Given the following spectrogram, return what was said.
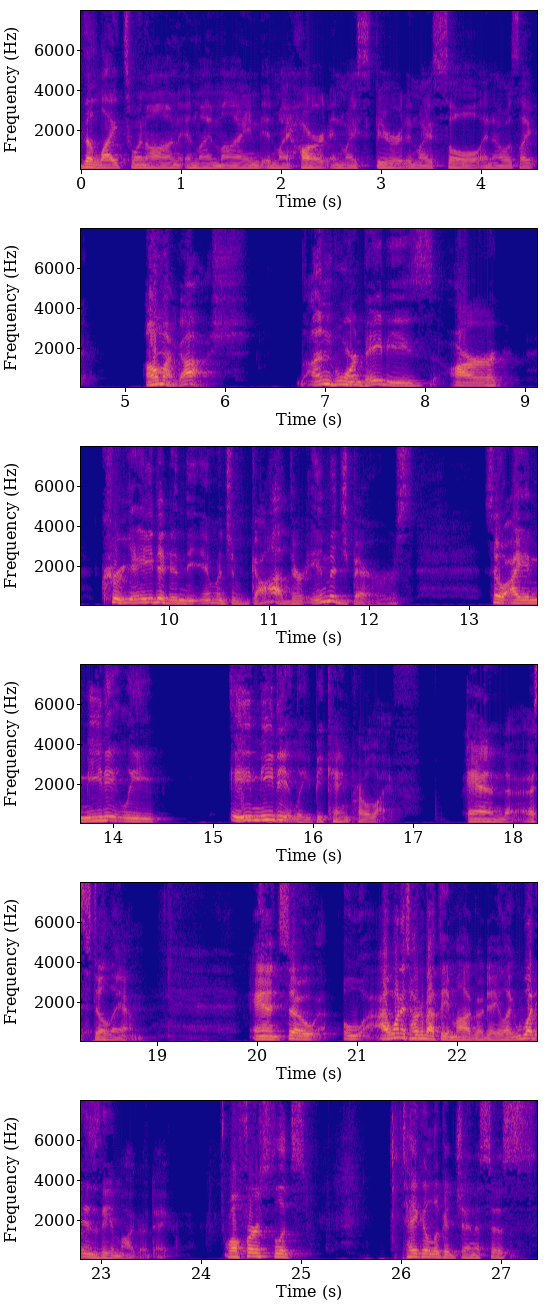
the lights went on in my mind, in my heart, in my spirit, in my soul. And I was like, oh my gosh, unborn babies are created in the image of God. They're image bearers. So I immediately, immediately became pro-life and I still am. And so I want to talk about the Imago Dei. Like, what is the Imago Dei? Well, first, let's take a look at Genesis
